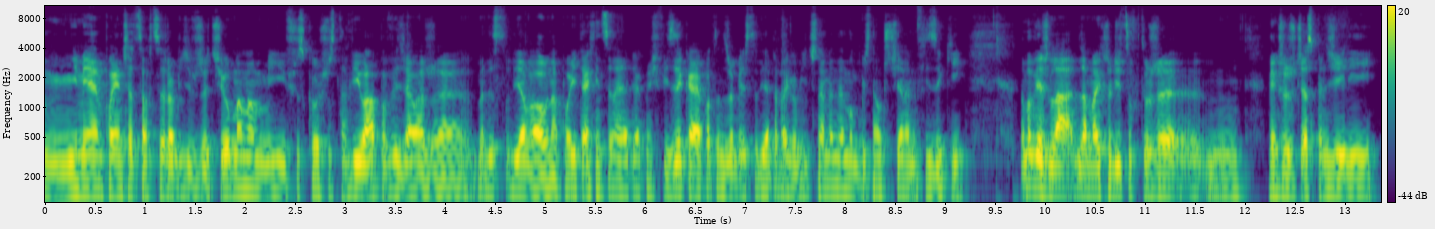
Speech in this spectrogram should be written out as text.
Nie miałem pojęcia, co chcę robić w życiu. Mama mi wszystko już ustawiła. Powiedziała, że będę studiował na Politechnice, najlepiej jakąś fizykę, a potem zrobię studia pedagogiczne, będę mógł być nauczycielem fizyki. No bo wiesz, dla, dla moich rodziców, którzy większość życia spędzili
